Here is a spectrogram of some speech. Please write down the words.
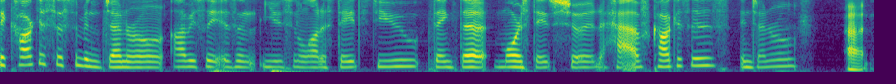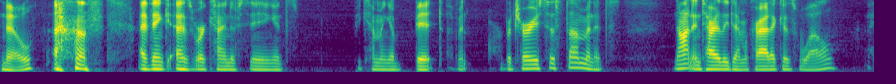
The caucus system in general obviously isn't used in a lot of states. Do you think that more states should have caucuses in general? Uh, no. I think as we're kind of seeing, it's becoming a bit of an arbitrary system and it's not entirely democratic as well. I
